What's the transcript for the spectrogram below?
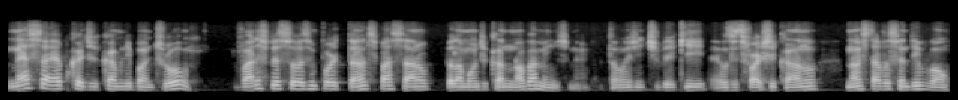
nessa época de Kamini Bancho, várias pessoas importantes passaram pela mão de Kano novamente, né? Então a gente vê que é, os esforços de Kano não estavam sendo em vão.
